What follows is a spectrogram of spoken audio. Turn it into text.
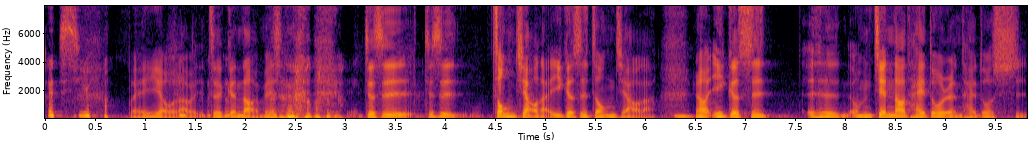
关系吗？没有啦，这跟老也没什么，就是就是宗教啦，一个是宗教啦，嗯、然后一个是。呃，我们见到太多人，太多事，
